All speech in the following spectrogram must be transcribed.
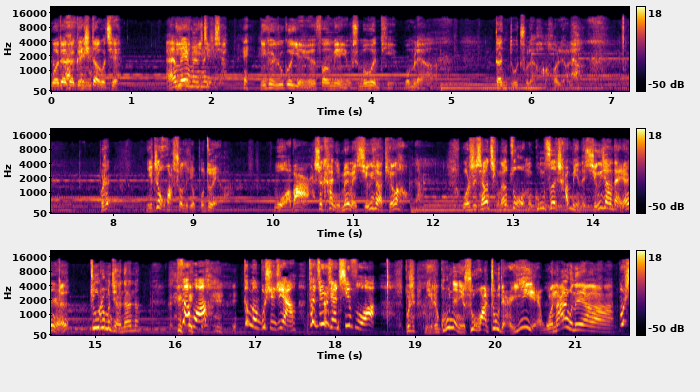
我代他跟您道个歉，哎，您没没也理解一下。您看，如果演员方面有什么问题，我们俩单独出来好好聊聊。不是，你这话说的就不对了。我吧是看你妹妹形象挺好的，我是想请她做我们公司产品的形象代言人，就这么简单呢。撒谎，根本不是这样，她就是想欺负我。不是你这姑娘，你说话注点意，我哪有那样啊？不是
